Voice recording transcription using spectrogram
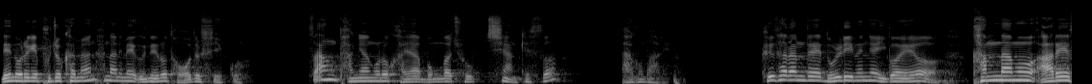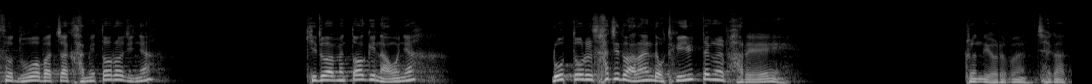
내 노력이 부족하면 하나님의 은혜로 더 얻을 수 있고 쌍 방향으로 가야 뭔가 좋지 않겠어? 라고 말해요. 그 사람들의 논리는요 이거예요. 감나무 아래에서 누워봤자 감이 떨어지냐? 기도하면 떡이 나오냐? 로또를 사지도 않았는데 어떻게 1등을 바래? 그런데 여러분, 제가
